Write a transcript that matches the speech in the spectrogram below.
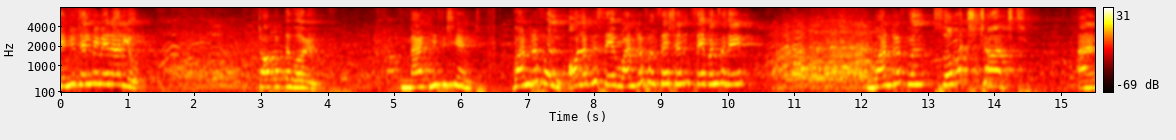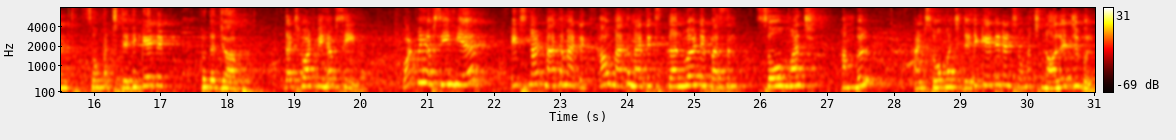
Can you tell me where are you? Top of the world. Magnificent. Wonderful. All of you say wonderful session. Say once again. Wonderful. So much charged and so much dedicated to the job. That's what we have seen. What we have seen here, it's not mathematics. How mathematics convert a person so much humble and so much dedicated and so much knowledgeable.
